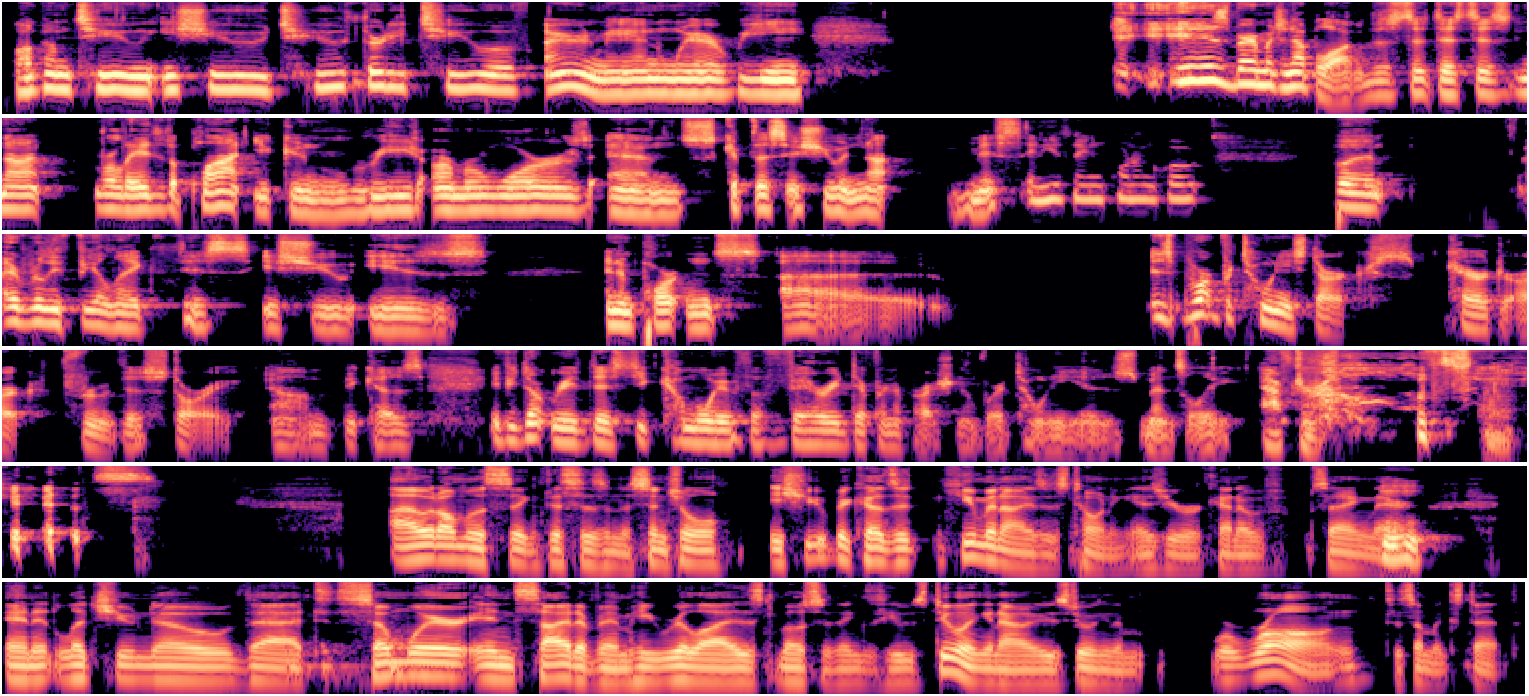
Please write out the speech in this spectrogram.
Welcome to issue 232 of Iron Man, where we. It is very much an epilogue. This, this is not related to the plot. You can read Armor Wars and skip this issue and not miss anything, quote unquote. But I really feel like this issue is an importance uh, is important for Tony Stark's character arc through this story. Um, because if you don't read this, you come away with a very different impression of where Tony is mentally after all I would almost think this is an essential issue because it humanizes Tony, as you were kind of saying there. Mm-hmm. And it lets you know that somewhere inside of him, he realized most of the things he was doing and how he was doing them were wrong to some extent.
